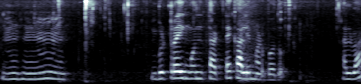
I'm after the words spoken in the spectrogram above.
ಹ್ಞೂ ಹ್ಞೂ ಬಿಟ್ರೆ ಹಿಂಗೊಂದು ತಟ್ಟೆ ಖಾಲಿ ಮಾಡ್ಬೋದು. ಅಲ್ವಾ?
